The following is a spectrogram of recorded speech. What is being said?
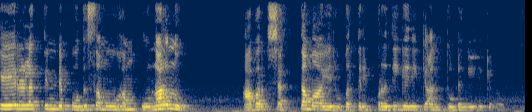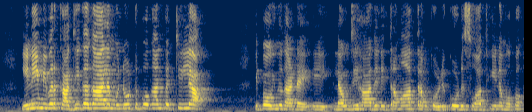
കേരളത്തിന്റെ പൊതുസമൂഹം ഉണർന്നു. അവർ ശക്തമായ രൂപത്തിൽ പ്രതികരിക്കാൻ തുടങ്ങിയിരിക്കുന്നു. ഇനിയും ഇവർക്ക് അധികകാലം മുന്നോട്ട് പോകാൻ പറ്റില്ല. ഇപ്പോൾ ഇന്ന് താണ്ടേ ഈ ലവ് ജിഹാദിന് ഇത്രമാത്രം കോഴിക്കോട് സ്വാധീനം. അപ്പോൾ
